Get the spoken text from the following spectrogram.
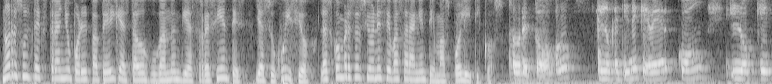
no resulta extraño por el papel que ha estado jugando en días recientes y a su juicio, las conversaciones se basarán en temas políticos. Sobre todo en lo que tiene que ver con lo que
